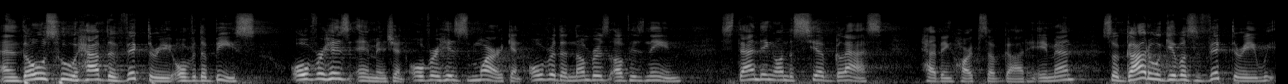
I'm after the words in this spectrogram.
and those who have the victory over the beast, over his image, and over his mark, and over the numbers of his name, standing on the sea of glass, having harps of God. Amen. So God will give us victory we,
